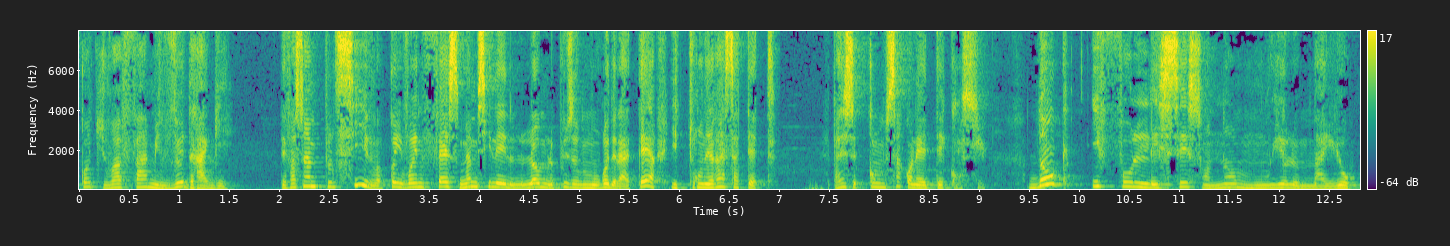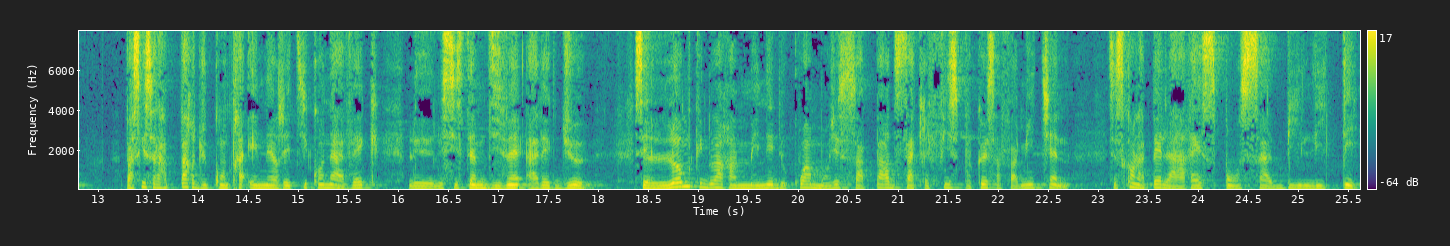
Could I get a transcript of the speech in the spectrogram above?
quand tu vois femme, il veut draguer. De façon impulsive, quand il voit une fesse, même s'il est l'homme le plus amoureux de la terre, il tournera sa tête. Parce que c'est comme ça qu'on a été conçu. Donc, il faut laisser son homme mouiller le maillot. Parce que c'est la part du contrat énergétique qu'on a avec le, système divin, avec Dieu. C'est l'homme qui doit ramener de quoi manger, sa part de sacrifice pour que sa famille tienne. C'est ce qu'on appelle la responsabilité.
